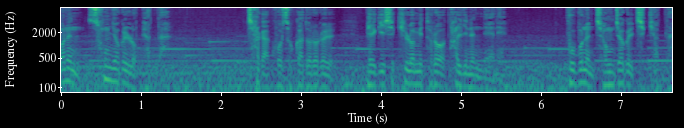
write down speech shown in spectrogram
유언은 속력을 높였다. 차가 고속가도로를 120km로 달리는 내내 부부는 정적을 지켰다.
